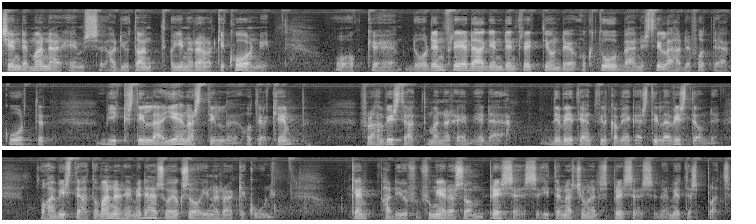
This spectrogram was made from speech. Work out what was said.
kände Mannerheims adjutant och general Kekoni. Och eh, då den fredagen den 30 oktober när Stiller hade fått det här kortet gick Stiller genast till Hotell Kemp för han visste att Mannerheim är där. Det vet jag inte vilka vägar Stiller visste om det. Och han visste att om Mannerheim är där så är också general Kekoni. Camp hade ju fungerat som pressens, internationell pressens mötesplats,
